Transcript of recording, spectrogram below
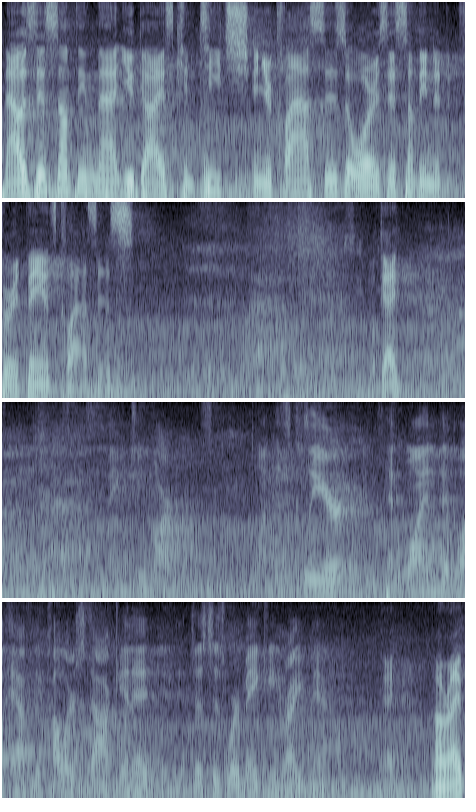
Now, is this something that you guys can teach in your classes, or is this something that- for advanced classes? Okay. Make two marbles. One that's clear and one that will have the color stock in it, just as we're making right now. Okay. All right.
